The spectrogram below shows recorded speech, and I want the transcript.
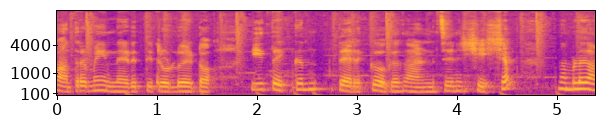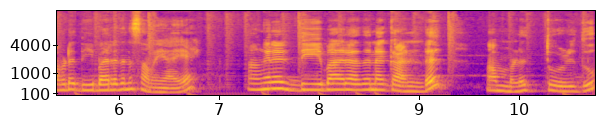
മാത്രമേ ഇന്ന് എടുത്തിട്ടുള്ളൂ കേട്ടോ. ഈ തെക്കും തിരക്കും ഒക്കെ കാണിച്ചതിന് ശേഷം നമ്മൾ അവിടെ ദീപാരാധന സമയമായേ അങ്ങനെ ദീപാരാധന കണ്ട് നമ്മൾ തൊഴുതു.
